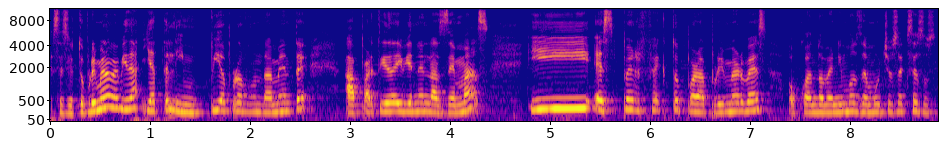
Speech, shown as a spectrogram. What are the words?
Es decir, tu primera bebida ya te limpió profundamente. A partir de ahí vienen las demás. Y es perfecto para primer vez o cuando venimos de muchos excesos.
